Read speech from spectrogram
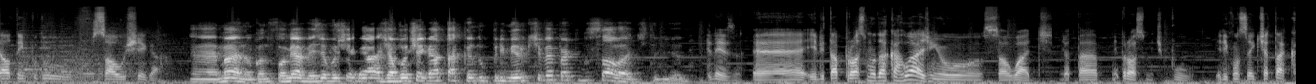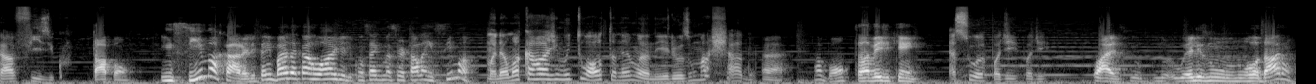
dar o tempo do Saul chegar. É, mano, quando for minha vez, já vou chegar, já vou chegar atacando o primeiro que estiver perto do Salad, tá ligado? Beleza. É, ele tá próximo da carruagem, o Salwad. Já tá próximo, tipo, ele consegue te atacar físico. Tá bom. Em cima, cara? Ele tá embaixo da carruagem, ele consegue me acertar lá em cima? Mano, é uma carruagem muito alta, né, mano? E ele usa um machado. É, tá bom. Tá na vez de quem? É sua, pode ir, pode ir. Uai, eles não, não rodaram?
